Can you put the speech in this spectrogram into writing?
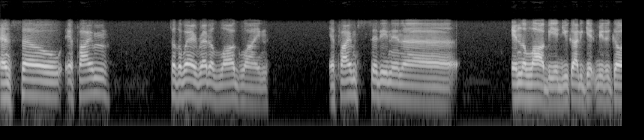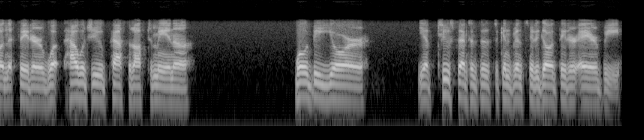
And so, if I'm so the way I read a log line, if I'm sitting in a in the lobby and you got to get me to go in the theater, what how would you pass it off to me? And uh, what would be your? You have two sentences to convince me to go in theater A or B.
